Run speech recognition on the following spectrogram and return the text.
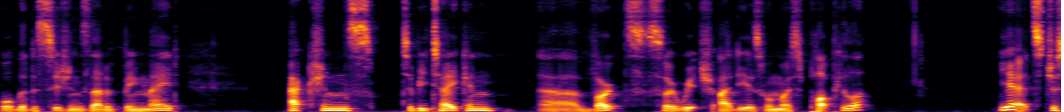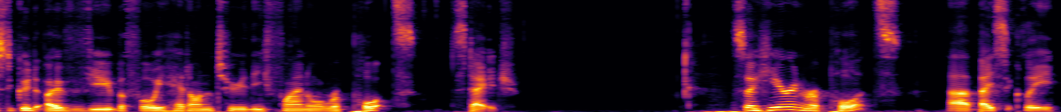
all the decisions that have been made, actions to be taken, uh, votes, so which ideas were most popular. Yeah, it's just a good overview before we head on to the final reports stage. So here in reports, uh, basically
